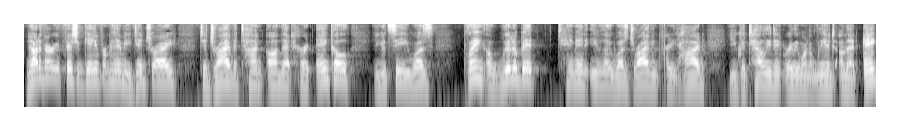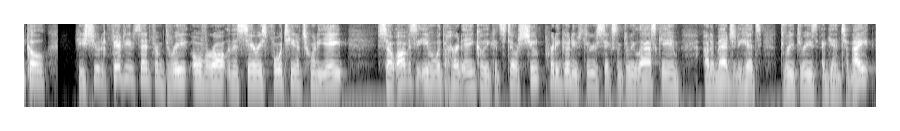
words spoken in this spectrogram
Not a very efficient game from him. He did try to drive a ton on that hurt ankle. You could see he was playing a little bit timid, even though he was driving pretty hard. You could tell he didn't really want to land on that ankle. He's shooting 50% from three overall in the series, 14 of 28. So obviously, even with the hurt ankle, he can still shoot pretty good. He was 3 6 and 3 last game. I'd imagine he hits three threes again tonight.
